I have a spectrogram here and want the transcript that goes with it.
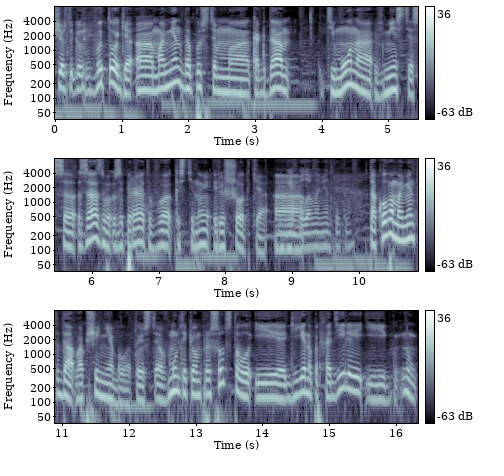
что ты говоришь? В итоге, а, момент, допустим, а, когда Тимона вместе с Зазу запирают в костяной решетке. Не было момента этого. Такого момента, да, вообще не было. То есть э, в мультике он присутствовал, и гиены подходили, и, ну,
